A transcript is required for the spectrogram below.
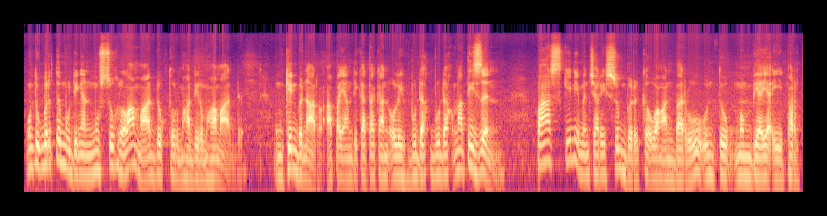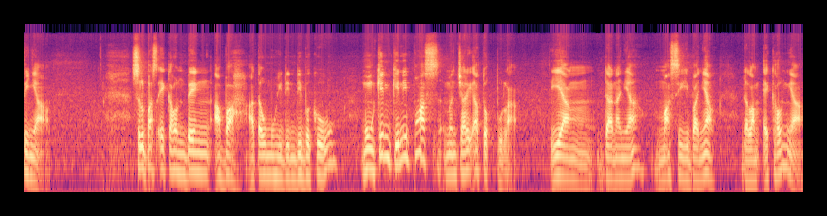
untuk bertemu dengan musuh lama Dr. Mahathir Mohamad. Mungkin benar apa yang dikatakan oleh budak-budak netizen. PAS kini mencari sumber keuangan baru untuk membiayai partinya. Selepas akaun bank Abah atau Muhyiddin dibeku, mungkin kini PAS mencari atok pula yang dananya masih banyak dalam akaunnya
